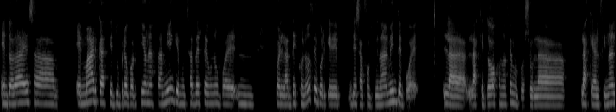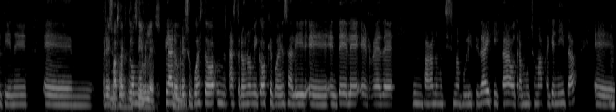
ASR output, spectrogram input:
en todas esas marcas que tú proporcionas también, que muchas veces uno pues, mm, pues las desconoce porque desafortunadamente pues las que todos conocemos pues son las que al final tienen eh, presupuestos claro, mm. presupuestos mm, astronómicos que pueden salir eh, en tele, en redes, pagando muchísima publicidad y quizás otras mucho más pequeñitas eh,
